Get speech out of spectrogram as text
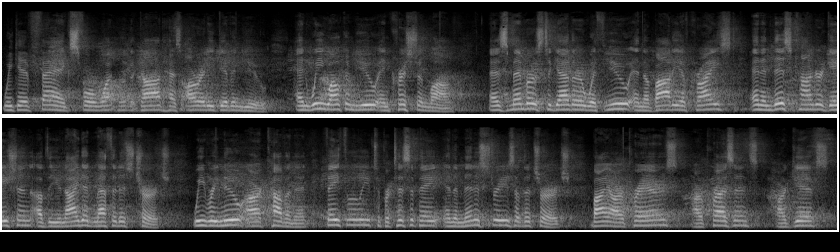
We give thanks for what God has already given you, and we welcome you in Christian love. As members together with you in the body of Christ and in this congregation of the United Methodist Church, we renew our covenant faithfully to participate in the ministries of the church by our prayers, our presence, our gifts,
